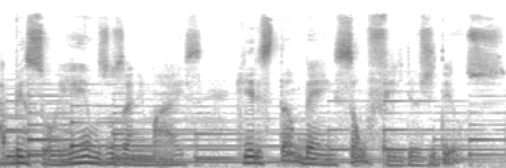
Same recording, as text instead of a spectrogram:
Abençoemos os animais, que eles também são filhos de Deus.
